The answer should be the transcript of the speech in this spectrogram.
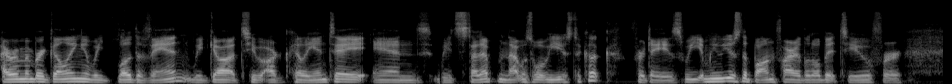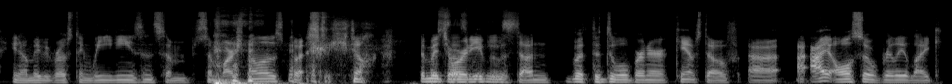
I remember going and we'd load the van, we'd go out to Agua Caliente and we'd set up and that was what we used to cook for days. We I mean we used the bonfire a little bit too for, you know, maybe roasting weenies and some some marshmallows, but you know, the majority of it was done with the dual burner camp stove. Uh, I also really like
